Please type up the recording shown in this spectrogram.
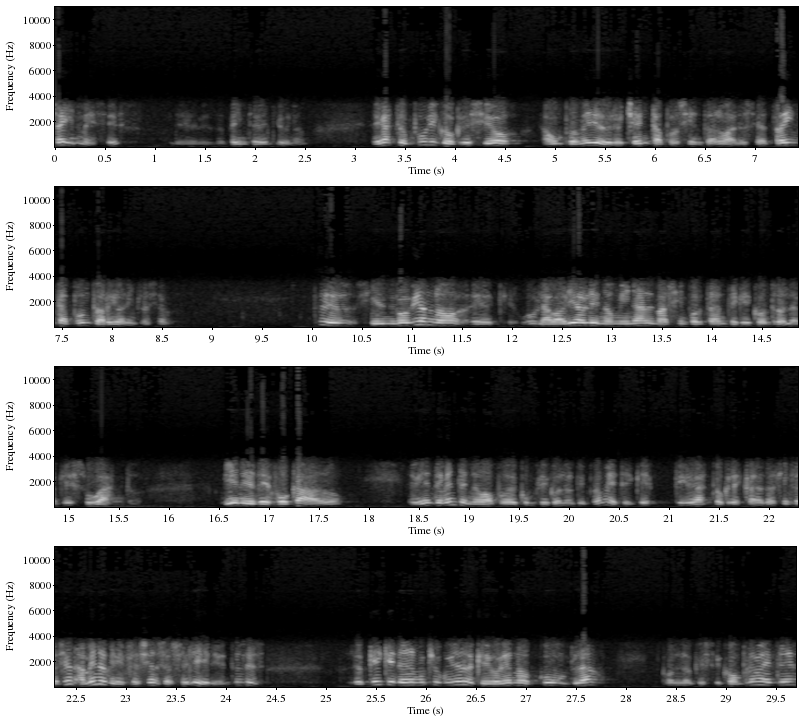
seis meses de 2021, el gasto público creció a un promedio del 80% anual, o sea, 30 puntos arriba de la inflación. Entonces, si el gobierno, eh, la variable nominal más importante que controla, que es su gasto, viene desbocado, evidentemente no va a poder cumplir con lo que promete, que es que el gasto crezca a la tasa de inflación, a menos que la inflación se acelere. Entonces, lo que hay que tener mucho cuidado es que el gobierno cumpla con lo que se compromete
